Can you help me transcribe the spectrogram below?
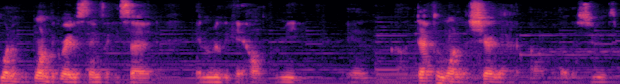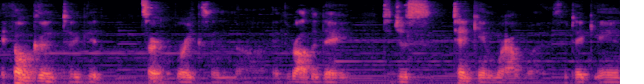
one of one of the greatest things that he said, and really hit home for me. And uh, definitely wanted to share that um, with other students. It felt good to get certain breaks and, uh, and throughout the day to just take in where I was, to take in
